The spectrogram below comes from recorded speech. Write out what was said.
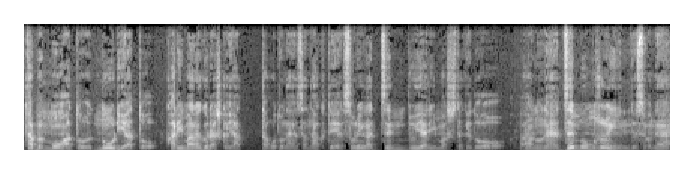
多分もうあとノーリアとカリマラぐらいしかやったことないやつはなくてそれが全部やりましたけどあのね全部面白いんですよね。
